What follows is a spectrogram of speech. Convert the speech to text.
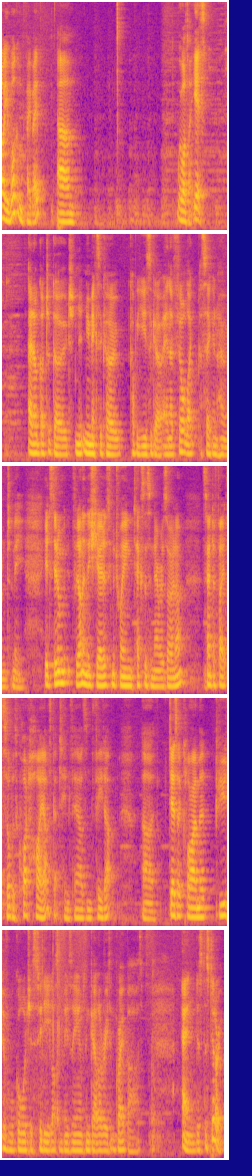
oh, you're welcome, Faye Babe. Um, where was I? Yes, and I got to go to New Mexico a couple of years ago, and it felt like a second home to me. It's for uninitiated, it's between Texas and Arizona. Santa Fe itself is quite high up, it's about 10,000 feet up. Uh, desert climate, beautiful, gorgeous city, lots of museums and galleries and great bars, and this distillery.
